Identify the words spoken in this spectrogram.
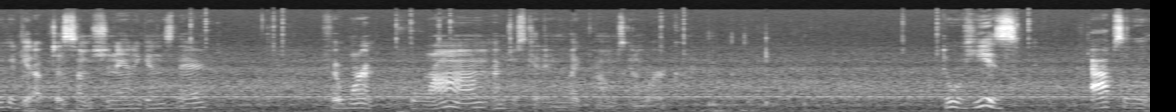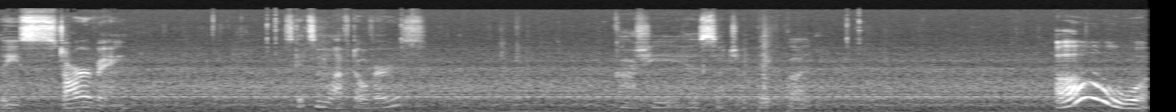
We could get up to some shenanigans there. If it weren't prom, I'm just kidding. Like prom mom's gonna work. Ooh, he is absolutely starving. Let's get some leftovers. Gosh, he has such a big butt. Oh!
